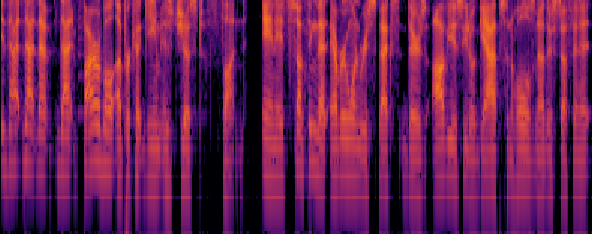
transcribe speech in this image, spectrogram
that that that that fireball uppercut game is just fun and it's something that everyone respects. There's obvious you know gaps and holes and other stuff in it.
